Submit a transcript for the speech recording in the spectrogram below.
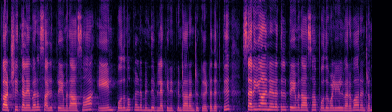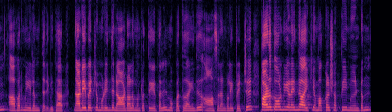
கட்சி தலைவர் சஜித் பிரேமதாசா ஏன் பொதுமக்களிடமிருந்து விலகி நிற்கின்றார் என்று கேட்டதற்கு சரியான நேரத்தில் பிரேமதாசா பொது வழியில் வருவார் என்றும் அவர் மேலும் தெரிவித்தார். நடைபெற்று முடிந்த நாடாளுமன்ற தேர்தலில் முப்பத்தி ஐந்து ஆசனங்களை பெற்று படுதோல்வியடைந்த ஐக்கிய மக்கள் சக்தி மீண்டும்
